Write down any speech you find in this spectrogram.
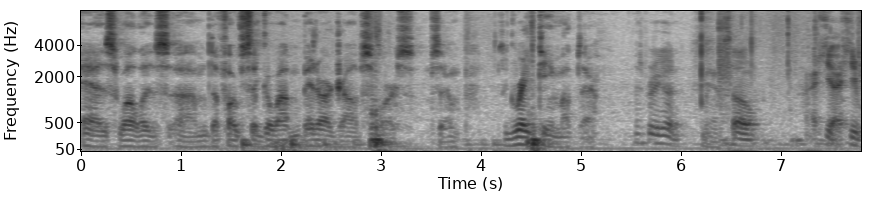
as well as um, the folks that go out and bid our jobs for us. So it's a great team up there. That's pretty good. So, I, yeah, I keep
